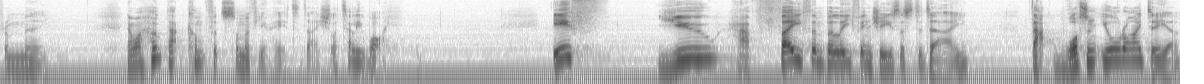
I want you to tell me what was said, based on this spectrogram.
from me. Now, I hope that comforts some of you here today. Shall I tell you why? If you have faith and belief in Jesus today, that wasn't your idea.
